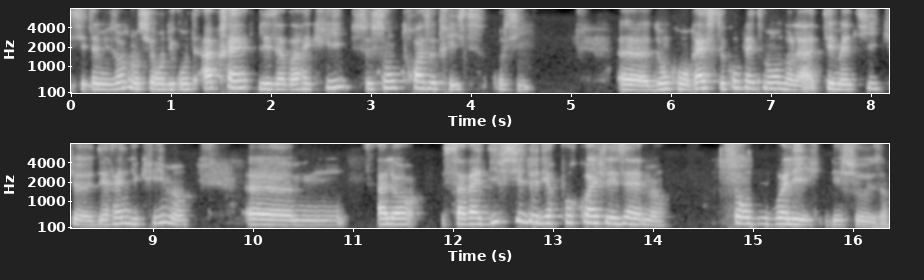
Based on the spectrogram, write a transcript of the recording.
c'est amusant, je m'en suis rendu compte après les avoir écrits, ce sont trois autrices aussi. Euh, donc on reste complètement dans la thématique euh, des reines du crime. Euh, alors, ça va être difficile de dire pourquoi je les aime sans dévoiler des choses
